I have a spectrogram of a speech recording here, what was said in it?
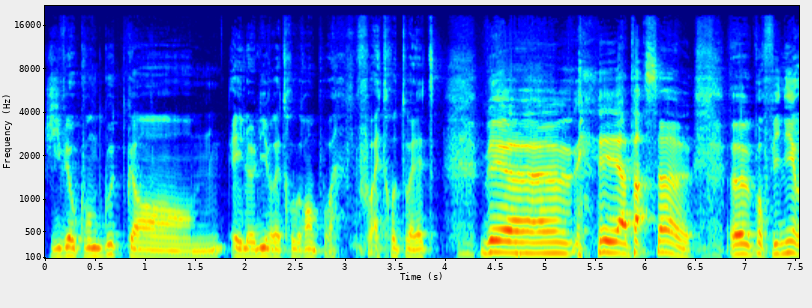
J'y vais au compte-goutte quand... Et le livre est trop grand pour, être aux toilettes. Mais, euh, à part ça, pour finir,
